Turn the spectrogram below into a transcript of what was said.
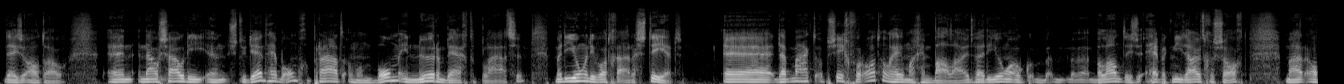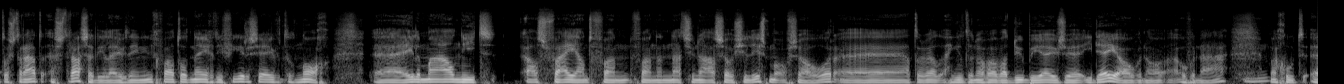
deze Otto. En nou zou die een student hebben omgepraat om een bom in Nuremberg te plaatsen. Maar die jongen die wordt gearresteerd. Eh, dat maakt op zich voor Otto helemaal geen bal uit. Waar die jongen ook beland is, heb ik niet uitgezocht. Maar Otto Straat, Strasser die leefde in ieder geval tot 1974 nog. Eh, helemaal niet als vijand van, van een nationaal socialisme of zo hoor. Eh, Hij had er wel, hield er nog wel wat dubieuze ideeën over, over na. Maar goed, eh,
